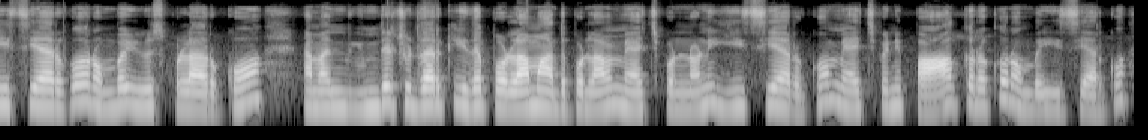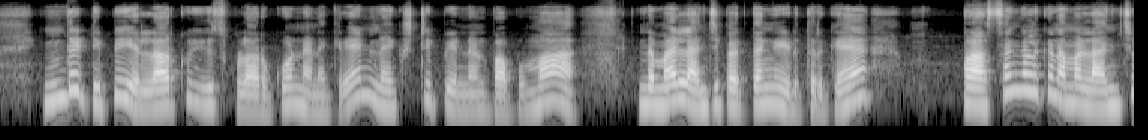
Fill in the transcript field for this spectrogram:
ஈஸியாக இருக்கும் ரொம்ப யூஸ்ஃபுல்லாக இருக்கும். நம்ம இந்த சுடிதாருக்கு இதை போடலாமா அது போடலாமா மேட்ச் பண்ணோன்னு ஈஸியாக இருக்கும். மேட்ச் பண்ணி பார்க்குறக்கும் ரொம்ப ஈஸியாக இருக்கும். இந்த டிப்பு எல்லாருக்கும் யூஸ்ஃபுல்லாக இருக்கும்னு நினைக்கிறேன். நெக்ஸ்ட் டிப் என்னென்னு பார்ப்போமா இந்த மாதிரி லஞ்சு பேக் தாங்க எடுத்திருக்கேன். பசங்களுக்கு நம்ம லஞ்சு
